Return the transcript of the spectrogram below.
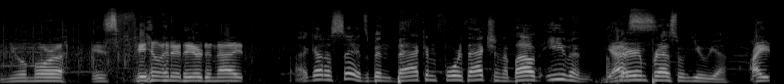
And Uemura is feeling it here tonight. I gotta say, it's been back and forth action, about even. Yes. I'm very impressed with Yuya. I,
